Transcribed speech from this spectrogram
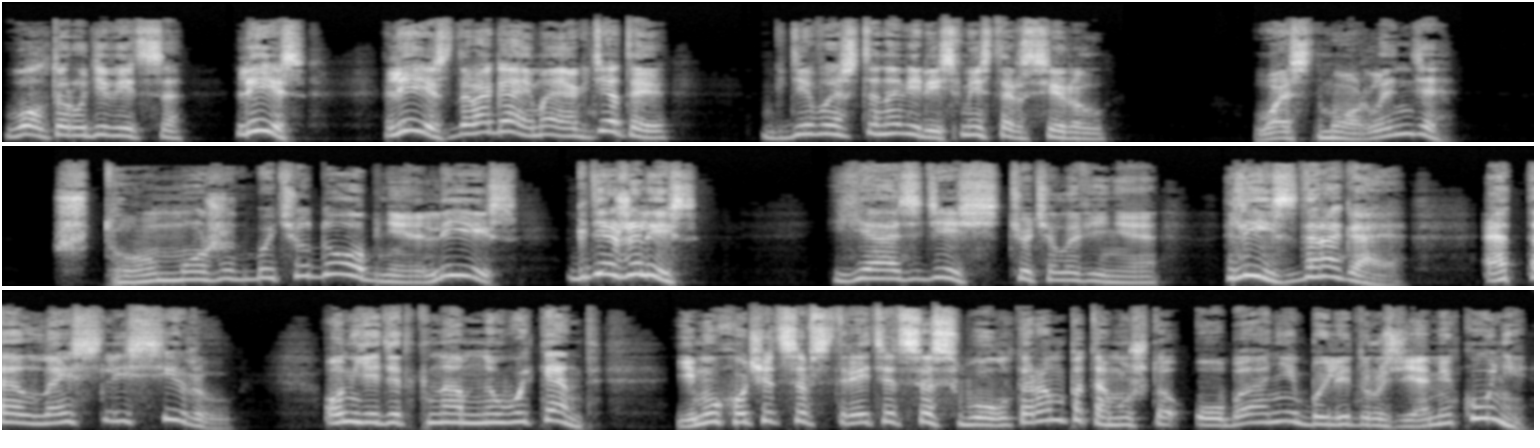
Уолтер удивится. Лиз! Лиз, дорогая моя, где ты? Где вы остановились, мистер Сирл? В Вестморленде? Что может быть удобнее, Лис? Где же Лис? Я здесь, тетя Лавиния. Лис, дорогая, это Лесли Сирл. Он едет к нам на уикенд. Ему хочется встретиться с Уолтером, потому что оба они были друзьями Куни.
